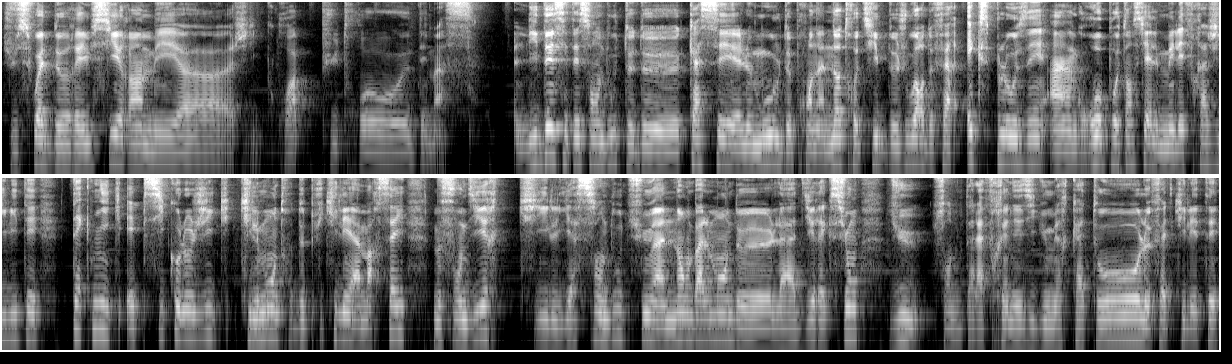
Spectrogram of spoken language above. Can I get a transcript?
je lui souhaite de réussir, hein, mais euh, j'y crois plus trop des masses. L'idée c'était sans doute de casser le moule, de prendre un autre type de joueur, de faire exploser un gros potentiel, mais les fragilités techniques et psychologiques qu'il montre depuis qu'il est à Marseille me font dire qu'il y a sans doute eu un emballement de la direction dû sans doute à la frénésie du mercato, le fait qu'il était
